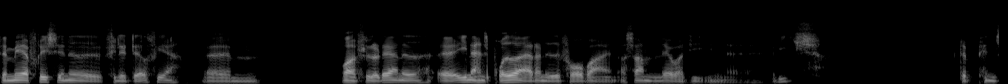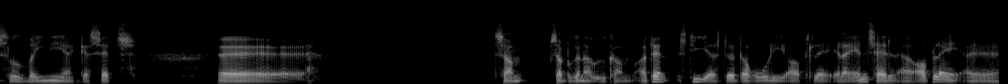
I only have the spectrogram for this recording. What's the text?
den mere frisindede Philadelphia, øh, hvor han flytter derned. Øh, en af hans brødre er dernede i forvejen, og sammen laver de en øh, avis, The Pennsylvania Gazette, øh, som så begynder at udkomme. Og den stiger støt og roligt i opslag, eller antal af oplag, øh,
